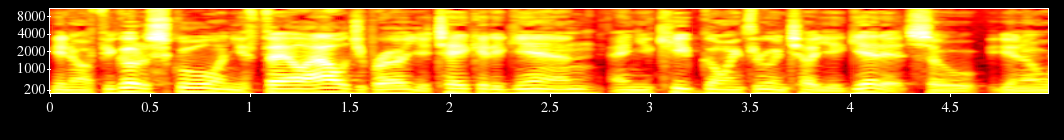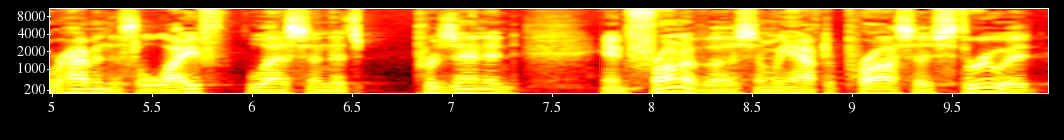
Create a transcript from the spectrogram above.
you know, if you go to school and you fail algebra, you take it again and you keep going through until you get it. So, you know, we're having this life lesson that's presented in front of us and we have to process through it.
